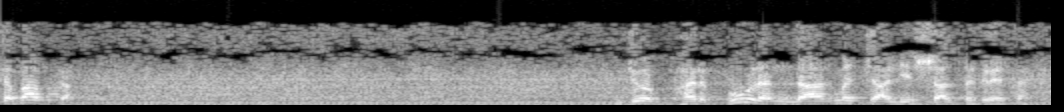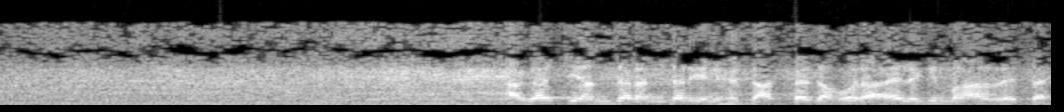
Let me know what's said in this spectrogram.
شباب کا، جو بھرپور انداز میں چالیس سال تک رہتا ہے۔ اگرچہ اندر اندر انحطاط پیدا ہو رہا ہے، لیکن باہر رہتا ہے۔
